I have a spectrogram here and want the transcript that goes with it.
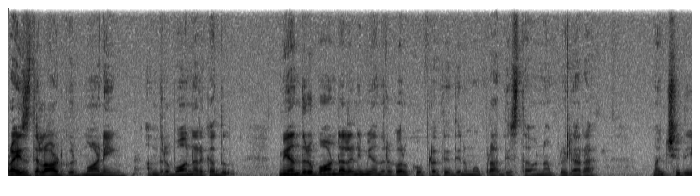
Praise the Lord good morning. అందరూ బాగున్నారు కదూ? మీ అందరూ బాగుండాలని మీ అందరి కొరకు ప్రతిదినము ప్రార్థిస్తూ ఉన్నాం ప్రియులారా. మంచిది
